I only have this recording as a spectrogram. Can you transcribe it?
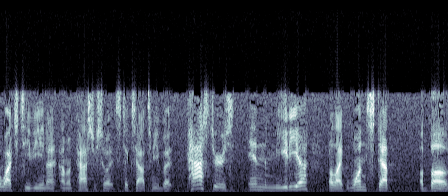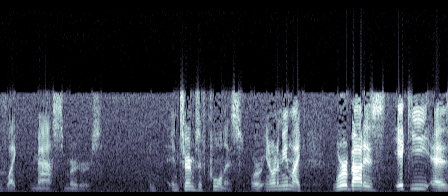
watch TV and I, I'm a pastor, so it sticks out to me. But pastors in the media are like one step above like mass murderers in, terms of coolness, or you know what I mean? Like we're about as icky as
